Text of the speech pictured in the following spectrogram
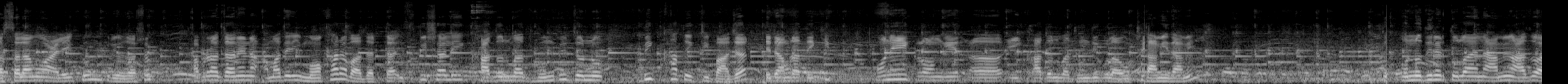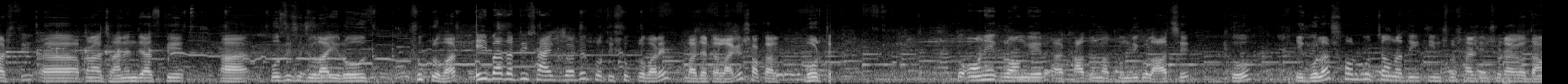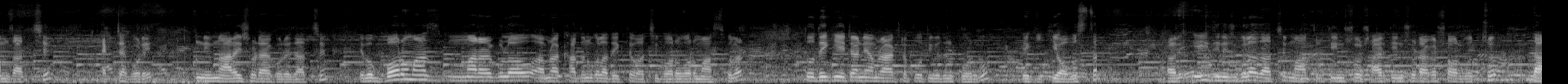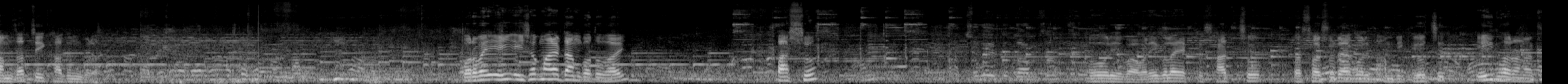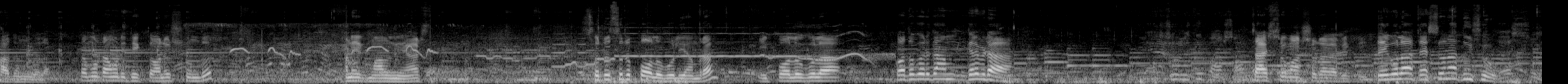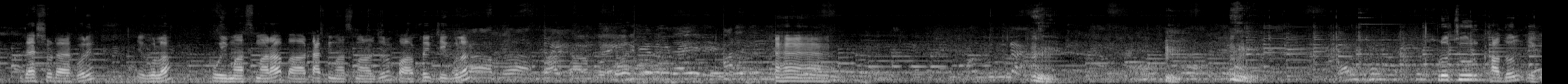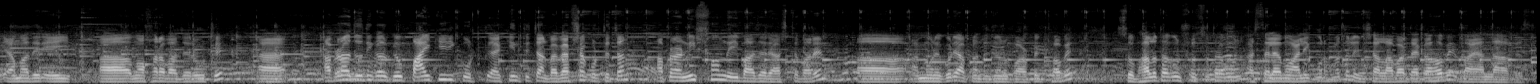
আসসালামু আলাইকুম, প্রিয় দর্শক। আপনারা জানেন, আমাদের এই মখারা বাজারটা স্পেশালি খাদন বা ধুমতির জন্য বিখ্যাত একটি বাজার। যেটা আমরা দেখি অনেক রঙের এই খাদন বা ধুন্দিগুলো উঠে দামি দামি। অন্য দিনের তুলনায় আমিও আজও আসছি। আপনারা জানেন যে আজকে পঁচিশে জুলাই রোজ শুক্রবার। এই বাজারটি স্বাভাবিকভাবে প্রতি শুক্রবারে বাজারটা লাগে সকাল ভোর থেকে। তো অনেক রঙের খাদন বা ধুন্দিগুলো আছে। তো এগুলা সর্বোচ্চ আমরা দেখি তিনশো, সাড়ে তিনশো টাকা দাম যাচ্ছে একটা করে। নিম্ন আড়াইশো টাকা করে যাচ্ছে। এবং বড় মাছ মারারগুলোও আমরা খাদনগুলা দেখতে পাচ্ছি, বড় বড় মাছগুলোর। তো দেখি এটা নিয়ে আমরা একটা প্রতিবেদন করব, দেখি কি অবস্থা। তাহলে এই জিনিসগুলো যাচ্ছে মাত্র তিনশো, সাড়ে তিনশো টাকা সর্বোচ্চ দাম যাচ্ছে এই খাদনগুলো। বড় ভাই, এই এইসব মালের দাম কত ভাই? পাঁচশো। ওরে বাবা এগুলো একটু সাতশো বা ছয়শো টাকা করে দাম বিক্রি হচ্ছে এই ধরনের খাদনগুলো। তা মোটামুটি দেখতে অনেক সুন্দর। অনেক মাল নিয়ে আসছে ছোটো ছোটো পলো বলি আমরা। এই পলোগুলা কত করে দাম গেলে বেটা? চারশো পাঁচশো টাকা বিক্রি। এগুলা দেড়শো না দুইশো? দেড়শো টাকা করে এগুলা কই মাছ মারা বা টাকি মাছ মারার জন্য পারফেক্ট এগুলা। হ্যাঁ হ্যাঁ। প্রচুর খাদন আমাদের এই আহ, বাজারে উঠে আপনারা যদি কাউ পাইকারি করতে কিনতে চান বা ব্যবসা করতে চান আপনারা নিঃসন্দেহে এই বাজারে আসতে পারেন। আমি মনে করি আপনাদের জন্য পারফেক্ট হবে। সো ভালো থাকুন সুস্থ থাকুন। আসসালামু আলাইকুম রহমতুল্লাহ। ইনশাআল্লাহ আবার দেখা হবে। বাই আল্লাহ হাফেজ।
